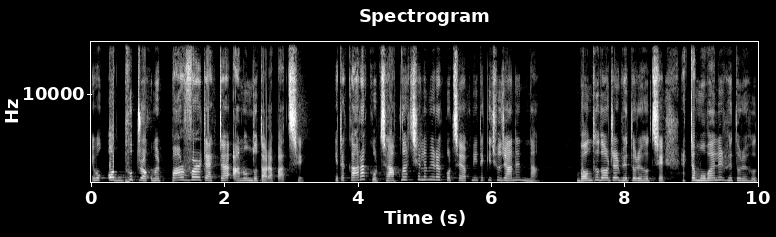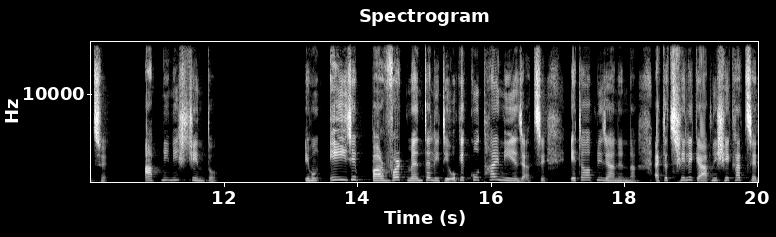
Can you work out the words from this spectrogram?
এবং অদ্ভুত রকমের পারভার্ট একটা আনন্দ তারা পাচ্ছে। এটা কারা করছে? আপনার ছেলেমেয়েরা করছে? আপনি এটা কিছু জানেন না? বন্ধ দরজার ভেতরে হচ্ছে, একটা মোবাইলের ভেতরে হচ্ছে। আপনি নিশ্চিন্ত? এবং এই যে পারভার্ট মেন্টালিটি ওকে কোথায় নিয়ে যাচ্ছে? এটাও আপনি জানেন না। একটা ছেলেকে আপনি শেখাচ্ছেন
